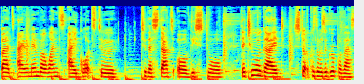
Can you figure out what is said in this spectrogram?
but I remember once I got to to the start of this tour, the tour guide stopped because there was a group of us.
